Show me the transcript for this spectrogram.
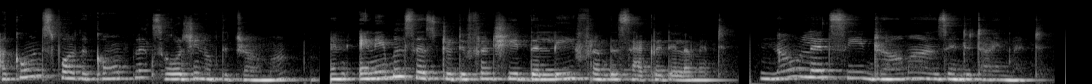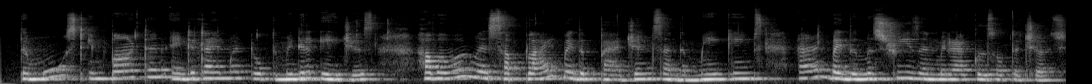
accounts for the complex origin of the drama and enables us to differentiate the lay from the sacred element. Now let's see drama as entertainment. The most important entertainment of the Middle Ages, however, was supplied by the pageants and the May games and by the mysteries and miracles of the church.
